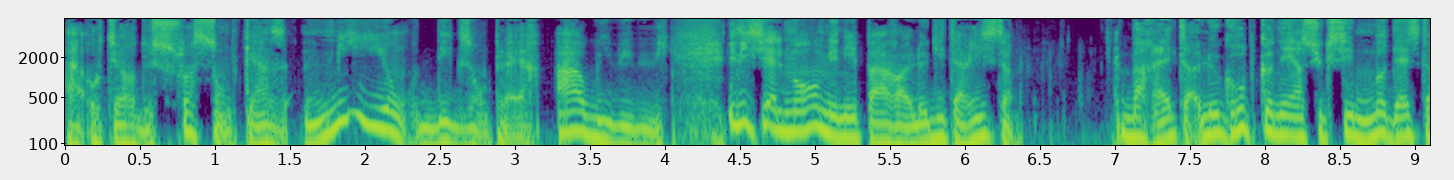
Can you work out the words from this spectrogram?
à hauteur de 75 millions d'exemplaires. Ah oui, oui, oui. Initialement mené par le guitariste Barrett, le groupe connaît un succès modeste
